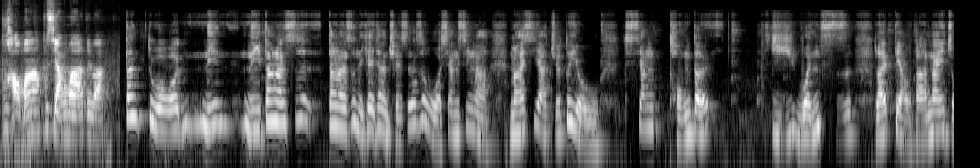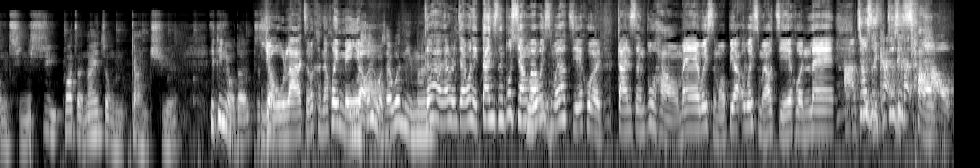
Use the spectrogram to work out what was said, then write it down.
不好吗？不香吗？对吧？但我我你你当然是当然是你可以这样诠释，但是我相信啦，马来西亚绝对有相同的语文词来表达那一种情绪或者那一种感觉。一定有的，有啦，怎么可能会没有？所以我才问你们。就好像人家问你单身不香吗？为什么要结婚？单身不好咩？为什么不要？为什么要结婚嘞？啊，就是就是草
